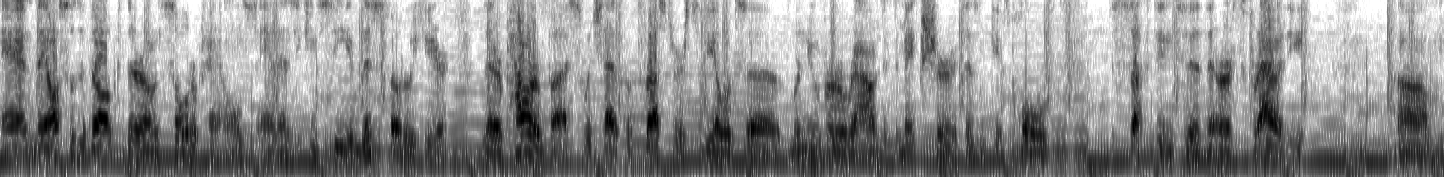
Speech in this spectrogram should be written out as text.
And they also developed their own solar panels, and as you can see in this photo here, their power bus, which has the thrusters to be able to maneuver around and to make sure it doesn't get pulled, sucked into the Earth's gravity, um,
